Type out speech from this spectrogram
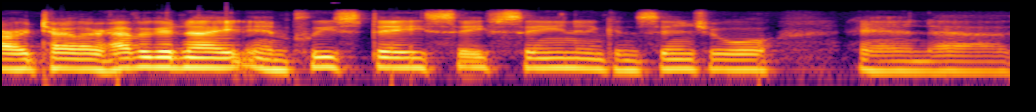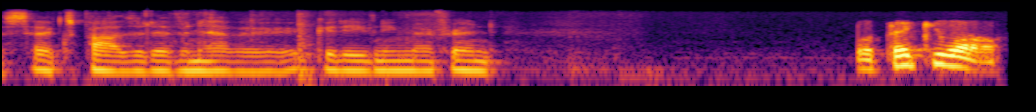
All right, Tyler, have a good night and please stay safe, sane, and consensual and uh, sex positive and have a good evening, my friend. Well, thank you all.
